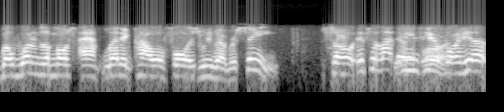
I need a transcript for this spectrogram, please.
but one of the most athletic power forwards we've ever seen. So it's a lot Yeah, easier for him,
